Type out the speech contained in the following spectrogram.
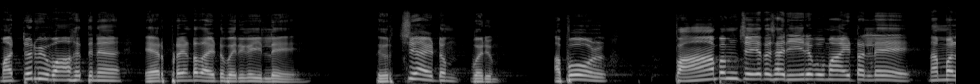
മറ്റൊരു വിവാഹത്തിന് ഏർപ്പെടേണ്ടതായിട്ട് വരികയില്ലേ? തീർച്ചയായിട്ടും വരും. അപ്പോൾ പാപം ചെയ്ത ശരീരവുമായിട്ടല്ലേ നമ്മൾ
